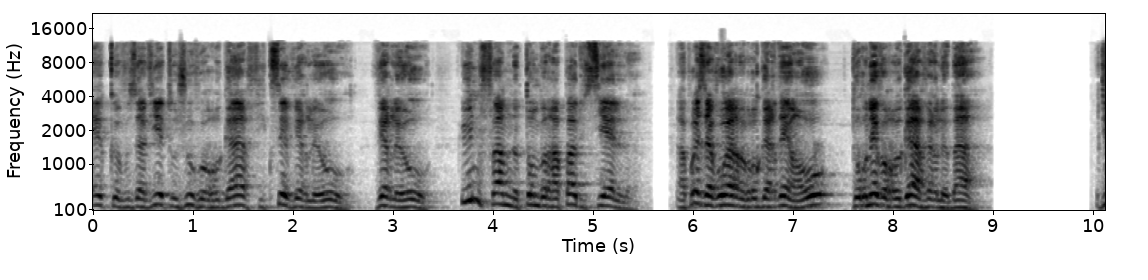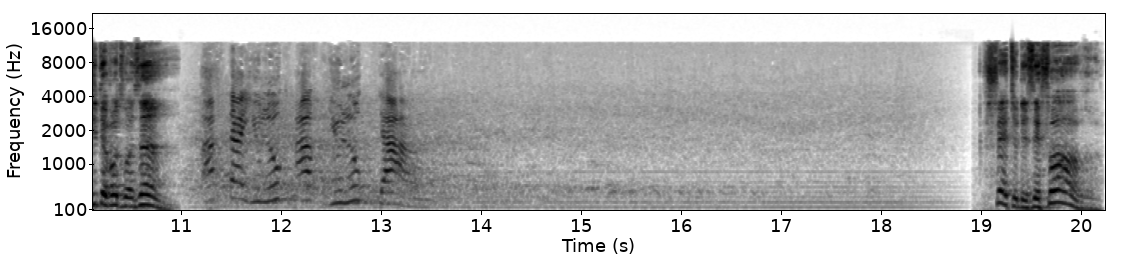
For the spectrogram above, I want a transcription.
est que vous aviez toujours vos regards fixés vers le haut, vers le haut. Une femme ne tombera pas du ciel. Après avoir regardé en haut, tournez vos regards vers le bas. Dites à votre voisin, After you look up, you look down. faites des efforts.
